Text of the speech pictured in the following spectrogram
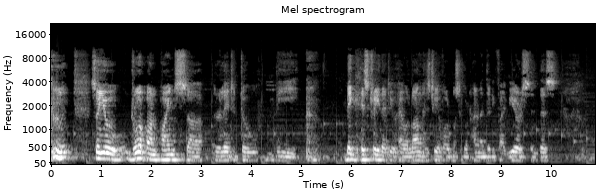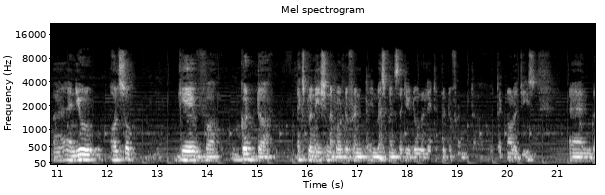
so you drew upon points uh, related to the big history that you have a long history of almost about 135 years in this, uh, and you also gave uh, good uh, explanation about different investments that you do related to different uh, technologies and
